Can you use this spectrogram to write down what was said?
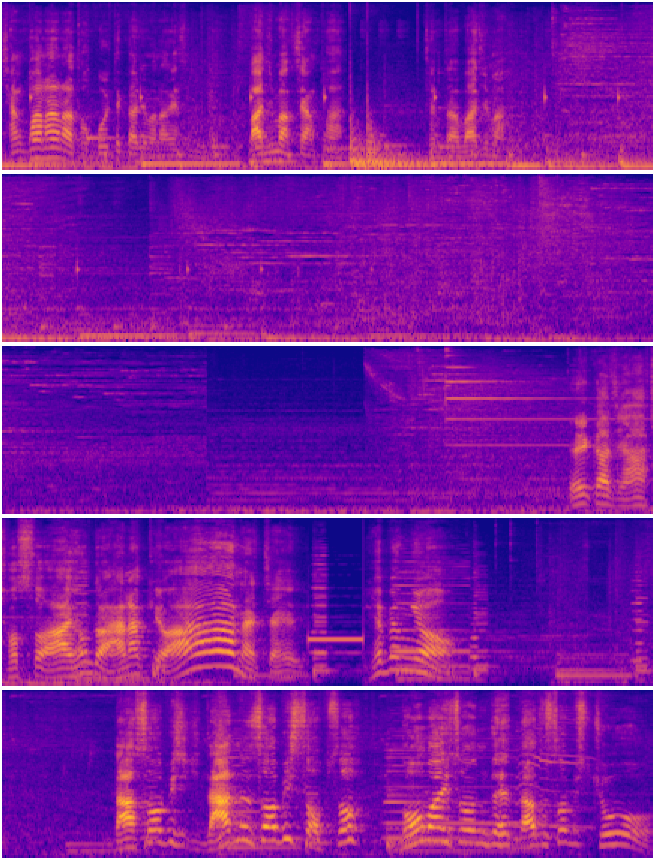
장판 하나 더 볼 때까지만 하겠습니다. 마지막 장판. 됐다 마지막 여기까지. 아 졌어. 아 형들 안 할게요. 아나 진짜. 해- 해병형 나 서비스 나는 서비스 없어? 너무 많이 썼는데 나도 서비스 줘.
